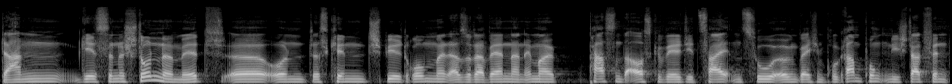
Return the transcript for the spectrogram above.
dann gehst du eine Stunde mit äh, und das Kind spielt rum mit, also da werden dann immer passend ausgewählt die Zeiten zu irgendwelchen Programmpunkten, die stattfinden.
